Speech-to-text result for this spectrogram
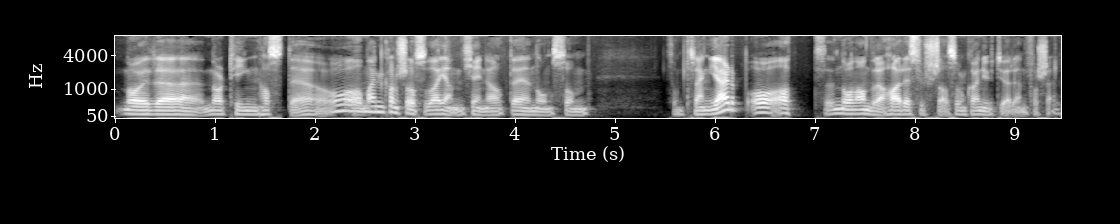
når, eh, når, ting haster, og man kanskje også da gjenkjenner at det er noen som, som, trenger hjelp, og at noen andre har ressurser som kan utgjøre en forskjell.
